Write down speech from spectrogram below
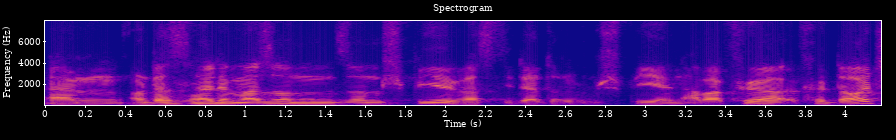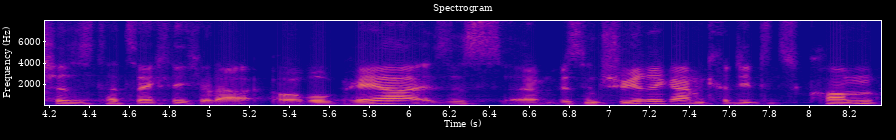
Ähm, und das ist halt immer so ein, so ein Spiel, was die da drüben spielen. Aber für, für Deutsche ist es tatsächlich oder Europäer ist es äh, ein bisschen schwieriger, an Kredite zu kommen.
